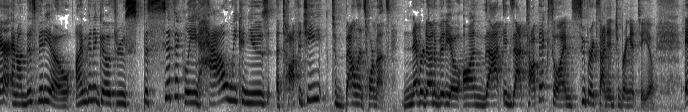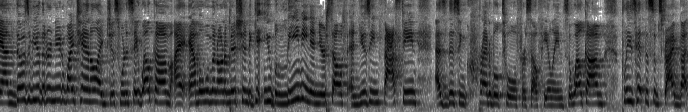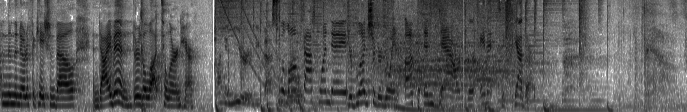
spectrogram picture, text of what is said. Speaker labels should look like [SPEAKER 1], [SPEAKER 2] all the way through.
[SPEAKER 1] And on this video, I'm gonna go through specifically how we can use autophagy to balance hormones. Never done a video on that exact topic, so I'm super excited to bring it to you. And those of you that are new to my channel, I just want to say welcome. I am a woman on a mission to get you believing in yourself and using fasting as this incredible tool for self healing. So, welcome. Please hit the subscribe button and the notification bell and dive in. There's a lot to learn here.
[SPEAKER 2] Pioneer in the fast.
[SPEAKER 1] Do a long fast one day, your blood sugar going up and down.
[SPEAKER 3] We're in it together.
